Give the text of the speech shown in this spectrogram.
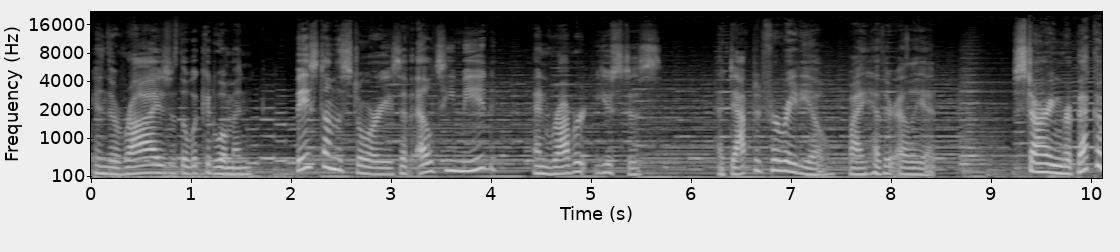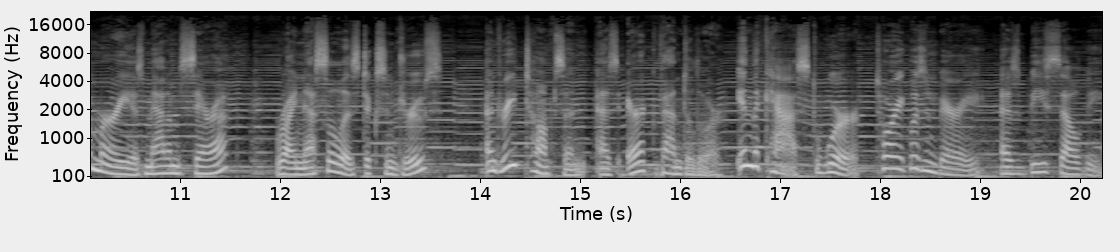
in The Rise of the Wicked Woman, based on the stories of L.T. Meade and Robert Eustace, adapted for radio by Heather Elliott. Starring Rebecca Murray as Madame Sara, Roy Nessel as Dixon Druce, and Reed Thompson as Eric Vandeleur. In the cast were Tori Quisenberry as B. Selby,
